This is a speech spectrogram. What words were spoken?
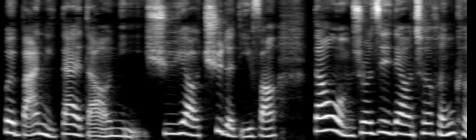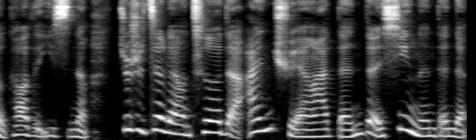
会把你带到你需要去的地方。当我们说这辆车很可靠的意思呢，就是这辆车的安全啊等等性能等等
